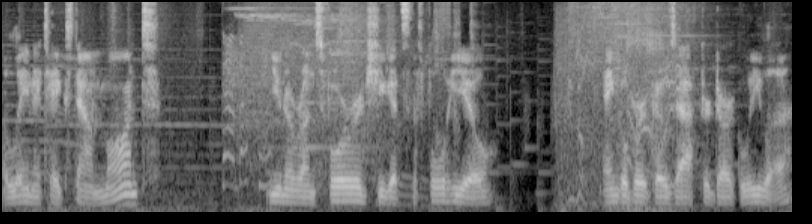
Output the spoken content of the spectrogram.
Elena takes down Mont. Yuna runs forward. She gets the full heal. Engelbert goes after Dark Leela.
